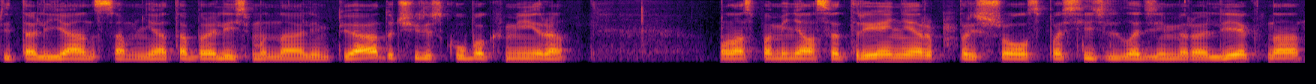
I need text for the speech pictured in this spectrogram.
итальянцам. Не отобрались мы на Олимпиаду через Кубок мира. У нас поменялся тренер, пришел спаситель Владимир Олекна,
